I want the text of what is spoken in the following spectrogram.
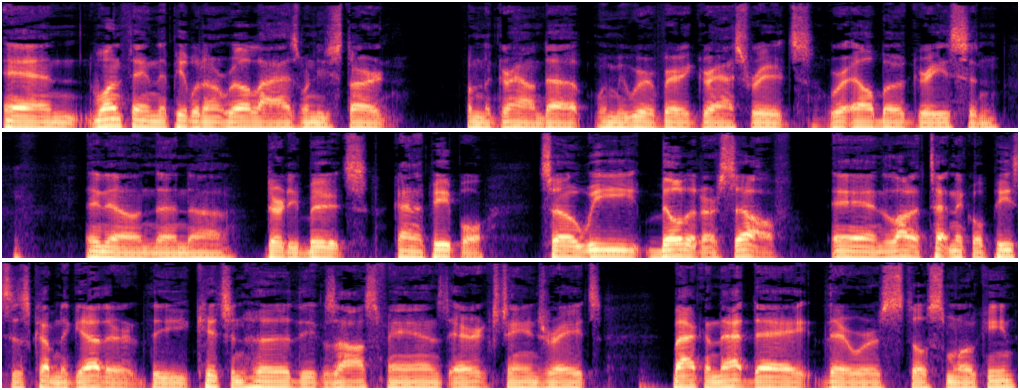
And one thing that people don't realize when you start from the ground up, when we were very grassroots, we're elbow grease and you know, and then uh, dirty boots kind of people. So we built it ourselves, and a lot of technical pieces come together: the kitchen hood, the exhaust fans, air exchange rates. Back in that day, there was still smoking,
